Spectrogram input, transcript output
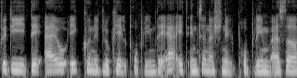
fordi det er jo ikke kun et lokalt problem, det er et internationalt problem. Altså,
